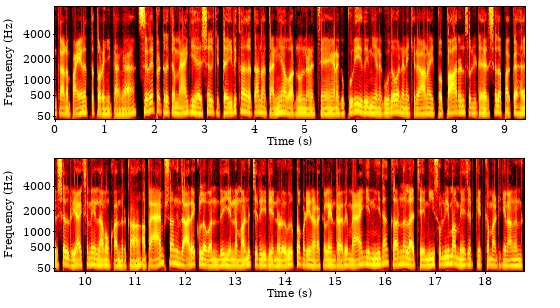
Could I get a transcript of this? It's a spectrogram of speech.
மேன்ஹாட்டனுக்கான பயணத்தை தொடங்கிட்டாங்க. சிறைப்பட்டிருக்க மேகி ஹெர்ஷல் கிட்ட இதுக்காகத்தான் நான் தனியா வரணும்னு நினைச்சேன். எனக்கு புரியுது நீ எனக்கு உதவ நினைக்கிற. ஆனா இப்ப பாருன்னு சொல்லிட்டு ஹெர்ஷலை பார்க்க ஹெர்ஷல் ரியாக்ஷனே இல்லாம உட்காந்துருக்கான் அப்ப ஆம்ஸ்ட்ராங் இந்த அறைக்குள்ள வந்து என்ன மன்னிச்சிரு இது என்னோட விருப்பப்படி நடக்கலைன்றாரு. மேகி நீ தான் கர்னல் ஆச்சே. நீ சொல்லியுமா மேஜர் கேட்க மாட்டேங்கிறாங்கன்னு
